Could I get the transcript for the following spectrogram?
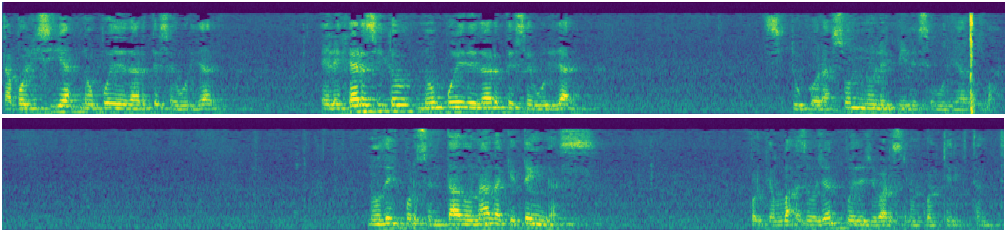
La policía no puede darte seguridad. El ejército no puede darte seguridad si tu corazón no le pide seguridad a Allah. No des por sentado nada que tengas, porque Allah puede llevárselo en cualquier instante.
